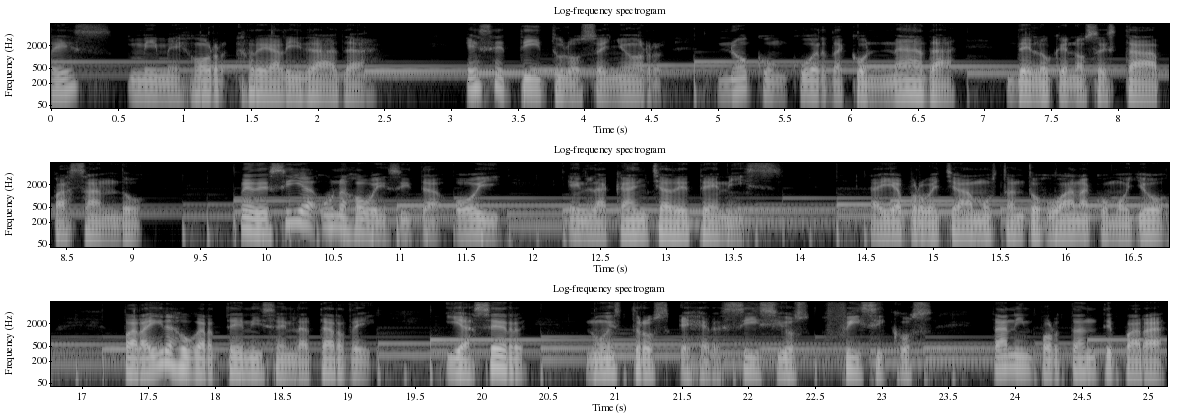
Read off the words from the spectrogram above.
¿Cuál es mi mejor realidad? Ese título, Señor, no concuerda con nada de lo que nos está pasando. Me decía una jovencita hoy en la cancha de tenis. Ahí aprovechamos tanto Juana como yo para ir a jugar tenis en la tarde y hacer nuestros ejercicios físicos tan importante para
